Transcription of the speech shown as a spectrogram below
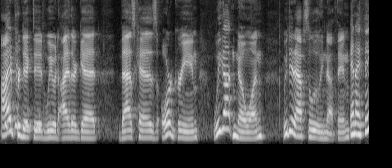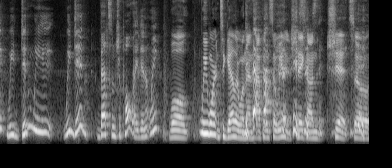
I predicted we would either get Vazquez or Greene. We got no one. We did absolutely nothing. And I think we didn't we we did bet some Chipotle, didn't we? Well, we weren't together when that happened, so we didn't shake on shit. So,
